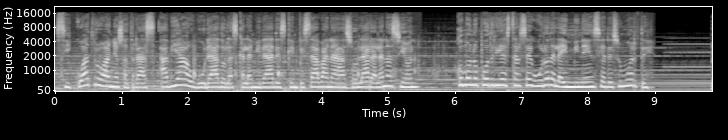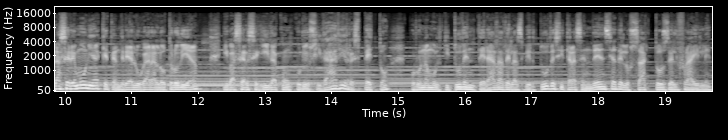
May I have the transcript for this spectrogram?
Si cuatro años atrás había augurado las calamidades que empezaban a asolar a la nación, ¿cómo no podría estar seguro de la inminencia de su muerte? La ceremonia, que tendría lugar al otro día, iba a ser seguida con curiosidad y respeto por una multitud enterada de las virtudes y trascendencia de los actos del fraile,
